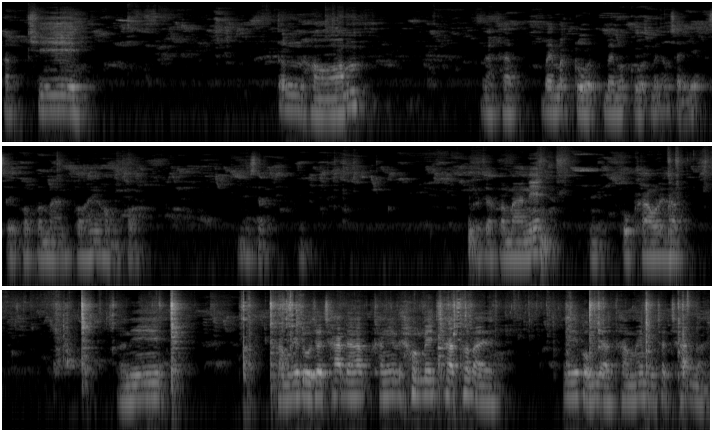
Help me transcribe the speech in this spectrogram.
ผักชี ต้นหอมนะครับใบมะกรูดใบมะกรูดไม่ต้องใส่เยอะใส่พอประมาณพอให้หอมพอไม่ใส่ก็จะประมาณนี้ คลุกเคล้าเลยครับ อันนี้ทำให้ดูชัดๆนะครับ ครั้งที่แล้วไม่ชัดเท่าไหร่นี้ผมอยากทำให้มันชัดๆหน่อย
